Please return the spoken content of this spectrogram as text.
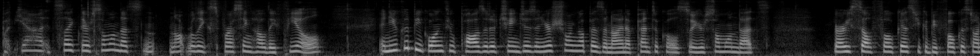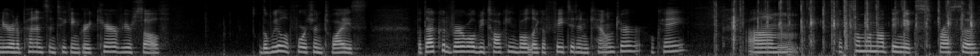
But yeah, it's like there's someone that's not really expressing how they feel. And you could be going through positive changes and you're showing up as the Nine of Pentacles. So you're someone that's very self-focused. You could be focused on your independence and taking great care of yourself. The Wheel of Fortune twice. But that could very well be talking about like a fated encounter, okay? Um, but someone not being expressive.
